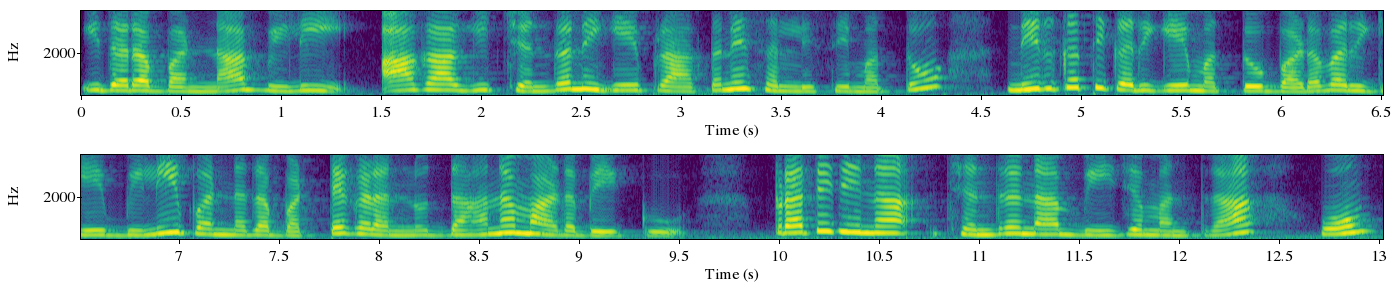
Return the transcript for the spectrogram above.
ಇದರ ಬಣ್ಣ ಬಿಳಿ. ಹಾಗಾಗಿ ಚಂದ್ರನಿಗೆ ಪ್ರಾರ್ಥನೆ ಸಲ್ಲಿಸಿ ಮತ್ತು ನಿರ್ಗತಿಕರಿಗೆ ಮತ್ತು ಬಡವರಿಗೆ ಬಿಳಿ ಬಣ್ಣದ ಬಟ್ಟೆಗಳನ್ನು ದಾನ ಮಾಡಬೇಕು. ಪ್ರತಿದಿನ ಚಂದ್ರನ ಬೀಜ ಮಂತ್ರ ಓಂ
